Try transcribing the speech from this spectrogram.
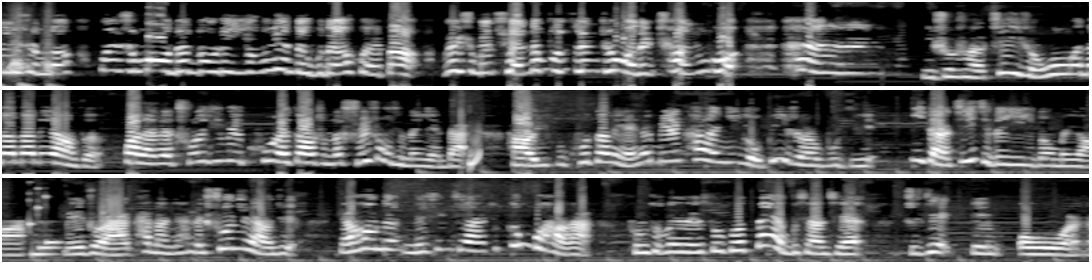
为什么？为什么我的努力永远得不到回报？为什么全都不尊重我的成果？哼！你说说，这种窝窝囊囊的样子，换来的除了因为哭而造成的水肿型的眼袋，还有一副哭丧脸，让别人看了你有避之而不及，一点积极的意义都没有啊！没准啊，看到你还得说你两句。然后呢，你的心情啊就更不好了，从此畏畏缩缩，再也不向前，直接 game over。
